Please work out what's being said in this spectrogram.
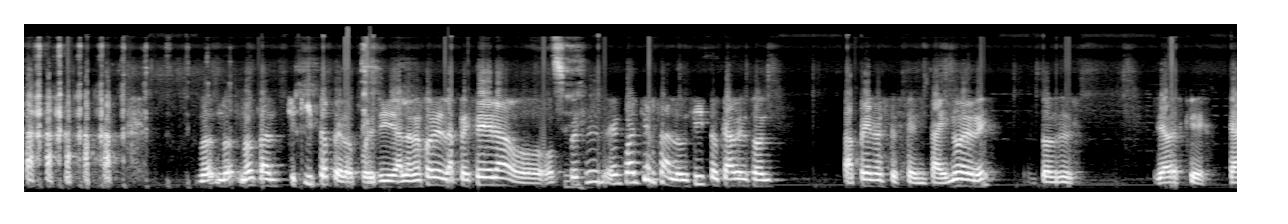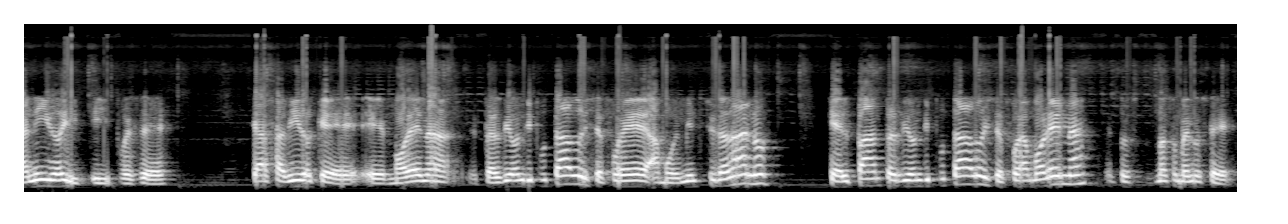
no, no, tan chiquita, pero pues sí, a lo mejor en la pecera o pues en cualquier saloncito caben, son apenas 69, entonces ya ves que se han ido y, pues eh, se ha sabido que eh, Morena perdió un diputado y se fue a Movimiento Ciudadano, que el PAN perdió un diputado y se fue a Morena, entonces más o menos se,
